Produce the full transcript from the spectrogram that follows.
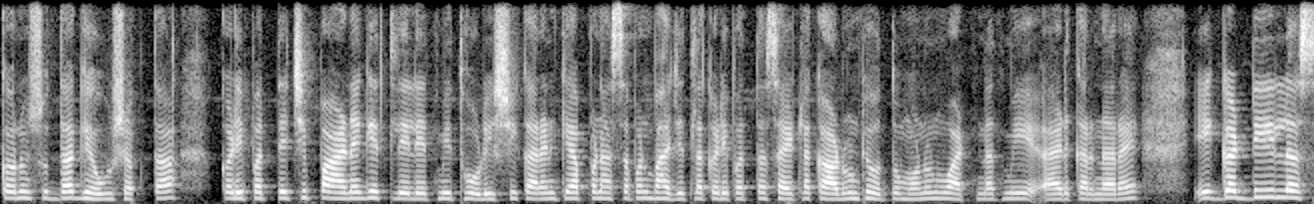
करूनसुद्धा घेऊ शकता. कढीपत्त्याची पानं घेतलेली आहेत मी थोडीशी कारण की आपण असं पण भाजीतला कढीपत्ता साईडला काढून ठेवतो म्हणून वाटणात मी ॲड करणार आहे. एक गड्डी लस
